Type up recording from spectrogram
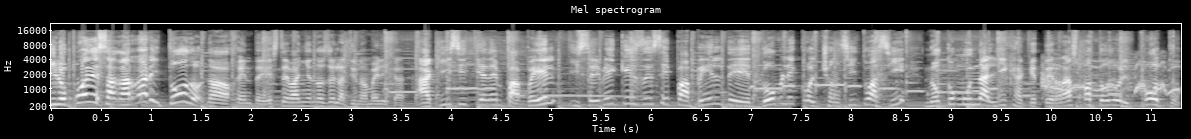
Y lo puedes agarrar y todo. No, gente, este baño no es de Latinoamérica. Aquí sí tienen papel Y se ve que es de ese papel de doble colchoncito así No como una lija que te raspa todo el poto.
